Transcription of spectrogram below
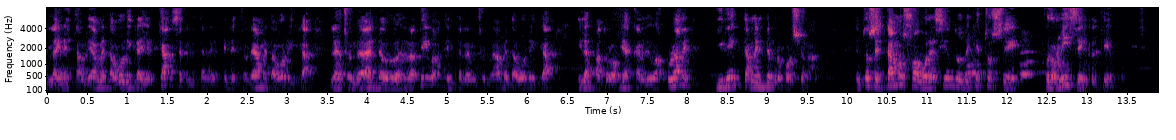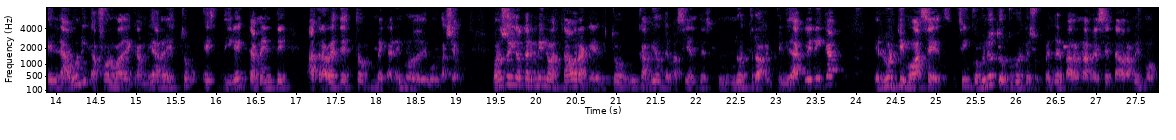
la inestabilidad metabólica y el cáncer, la inestabilidad metabólica las enfermedades neurodegenerativas, entre la enfermedad metabólica y las patologías cardiovasculares, directamente proporcional. Entonces estamos favoreciendo de que esto se cronice en el tiempo la única forma de cambiar esto es directamente a través de estos mecanismos de divulgación. Por eso yo termino hasta ahora que he visto un camión de pacientes en nuestra actividad clínica. El último hace cinco minutos, tuve que suspender para una receta ahora mismo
